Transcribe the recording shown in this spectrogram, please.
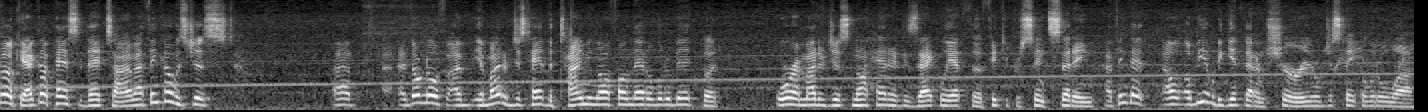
Okay, I got past it that time. I think I was just... Uh, I don't know if I, it might have just had the timing off on that a little bit, but or I might have just not had it exactly at the 50% setting. I think that I'll, I'll, be able to get that. I'm sure it'll just take a little uh,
